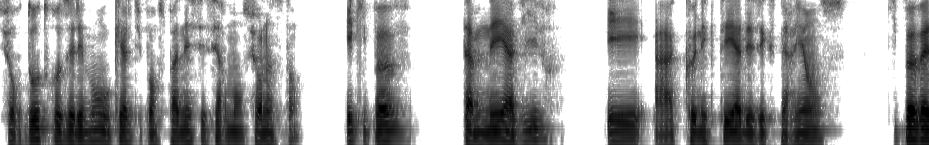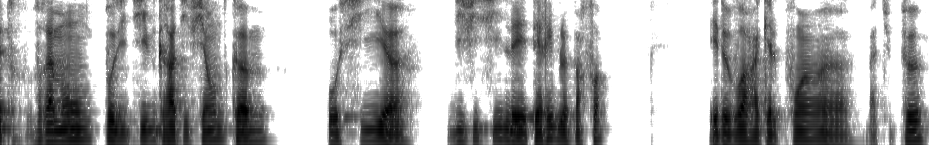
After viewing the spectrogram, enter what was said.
sur d'autres éléments auxquels tu penses pas nécessairement sur l'instant et qui peuvent t'amener à vivre et à connecter à des expériences qui peuvent être vraiment positives, gratifiantes, comme aussi euh, difficiles et terribles parfois. Et de voir à quel point euh, bah, tu peux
